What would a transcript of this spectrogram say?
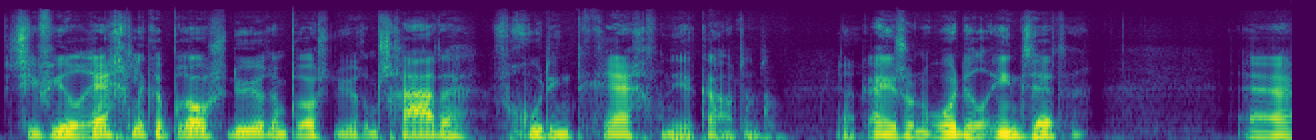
civielrechtelijke procedure, een procedure om schadevergoeding te krijgen van die accountant, kan je zo'n oordeel inzetten. Uh,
